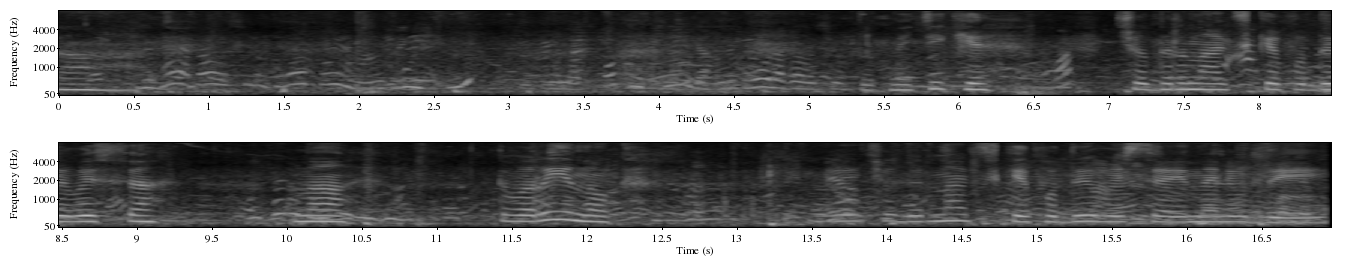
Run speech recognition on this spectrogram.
Так. Тут не тільки чудернацьке подивися на тваринок, але чудернацьке подивишся і на людей.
